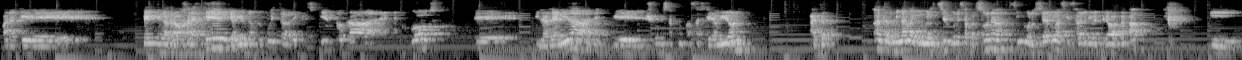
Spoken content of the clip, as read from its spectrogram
para que venga a trabajar a Skate, que había una propuesta de crecimiento acá en Box. Eh, y la realidad es que yo me saqué un pasaje de avión al, terminar la conversación con esa persona, sin conocerla, sin saber qué me esperaba acá, y,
